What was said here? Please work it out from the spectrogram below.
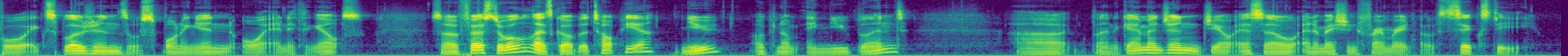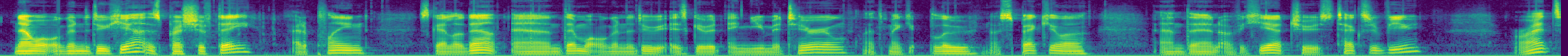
for explosions or spawning in or anything else. So first of all, let's go up the top here, New, open up a new blend, uh, Blender Game Engine, GLSL, animation frame rate of 60. Now what we're going to do here is press Shift A, add a plane, scale it out, and then what we're going to do is give it a new material. Let's make it blue, no specular, and then over here choose texture view. Right,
